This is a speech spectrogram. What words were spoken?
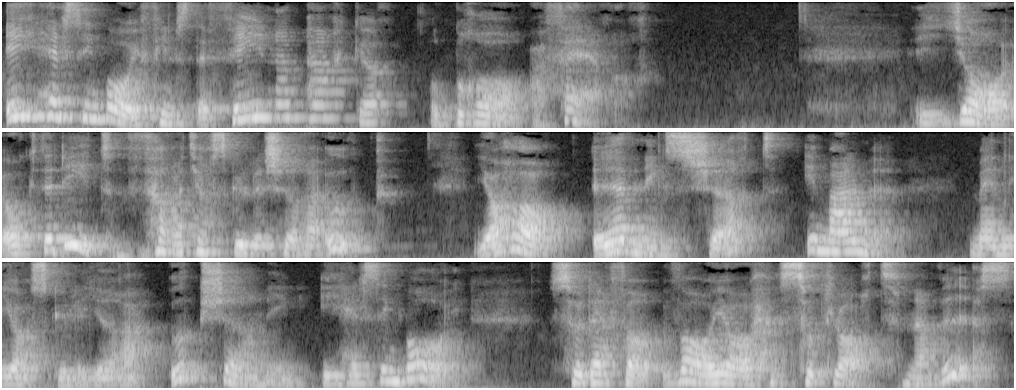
I Helsingborg finns det fina parker och bra affärer. Jag åkte dit för att jag skulle köra upp. Jag har övningskört i Malmö, men jag skulle göra uppkörning i Helsingborg, så därför var jag såklart nervös.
